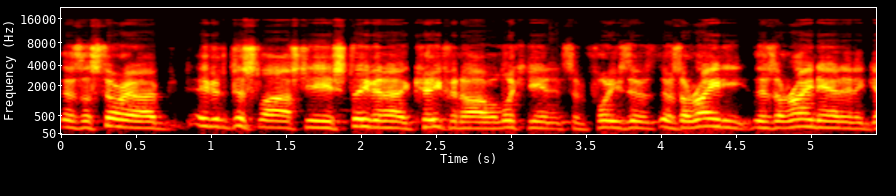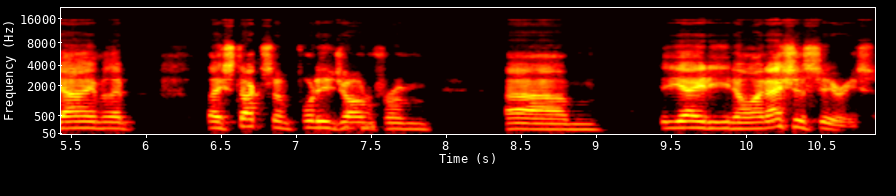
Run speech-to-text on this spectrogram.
there's a story. I, even just last year, Stephen O'Keefe and I were looking at some footage. There was, there was a rainy. There's a rain out in a game, and they, they stuck some footage on from um, the '89 Ashes series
